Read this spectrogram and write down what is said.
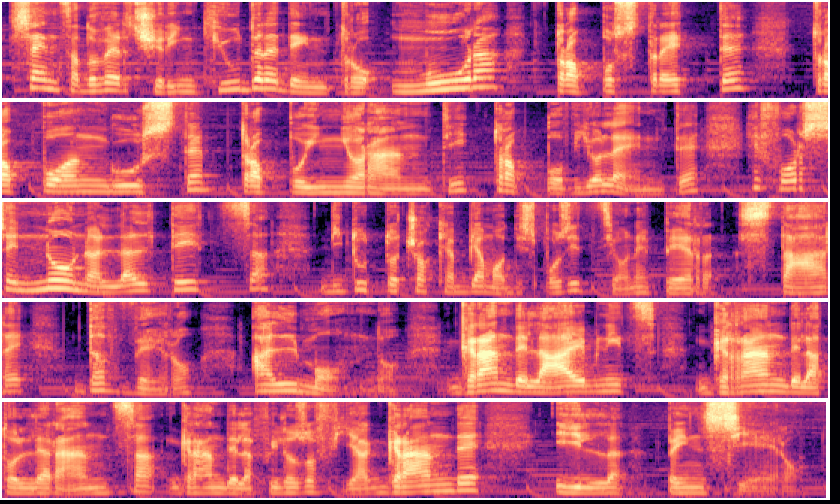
senza doverci rinchiudere dentro mura troppo strette, troppo anguste, troppo ignoranti, troppo violente e forse non all'altezza di tutto ciò che abbiamo a disposizione per stare davvero al mondo. Grande Leibniz, grande la tolleranza, grande la filosofia, grande il pensiero.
